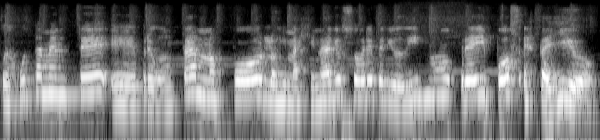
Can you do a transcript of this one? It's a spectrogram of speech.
fue justamente eh, preguntarnos por los imaginarios sobre periodismo pre y post estallido.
